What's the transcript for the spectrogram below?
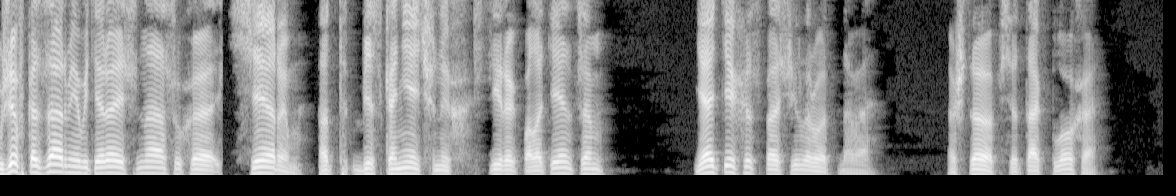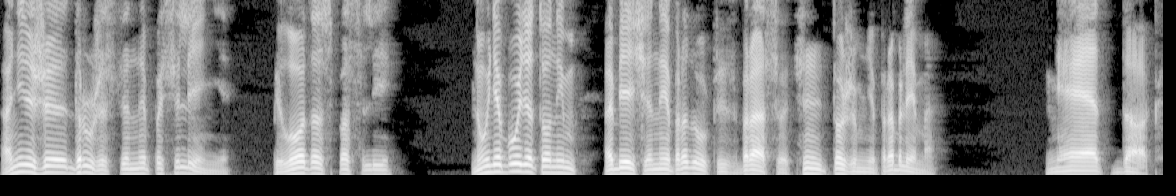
Уже в казарме, вытираясь насухо серым от бесконечных стирок полотенцем, я тихо спросил Ротного. — А что, все так плохо? — они же дружественное поселение. Пилота спасли. Ну, не будет он им обещанные продукты сбрасывать. Тоже мне проблема. Нет, док,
